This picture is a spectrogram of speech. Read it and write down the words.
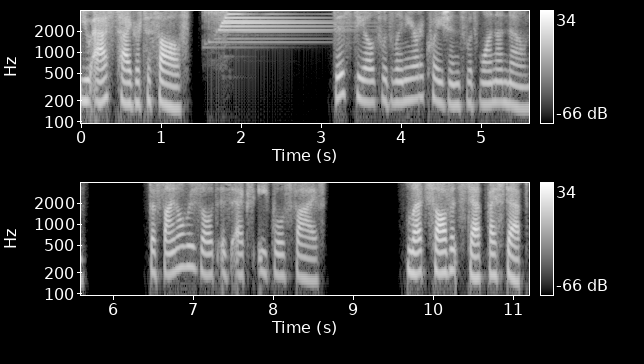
You ask Tiger to solve. This deals with linear equations with one unknown. The final result is x equals 5. Let's solve it step by step.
